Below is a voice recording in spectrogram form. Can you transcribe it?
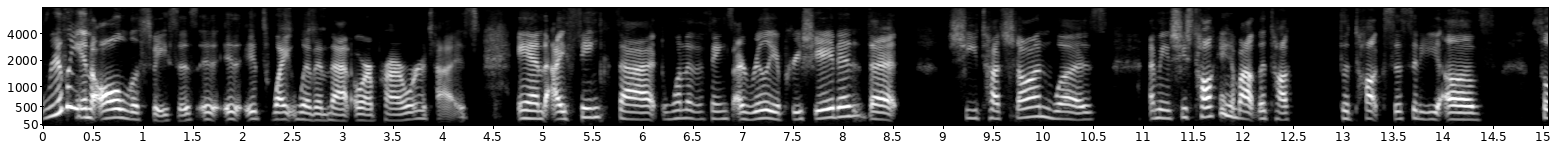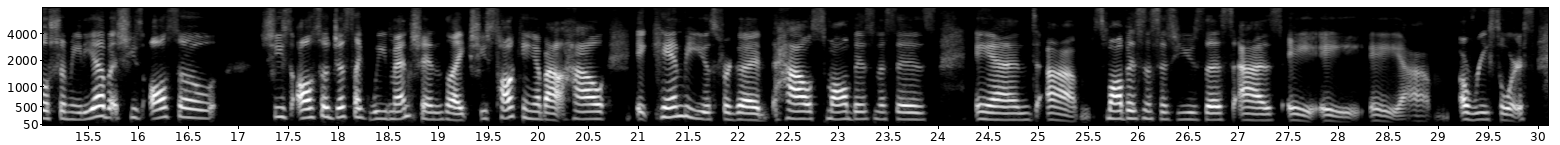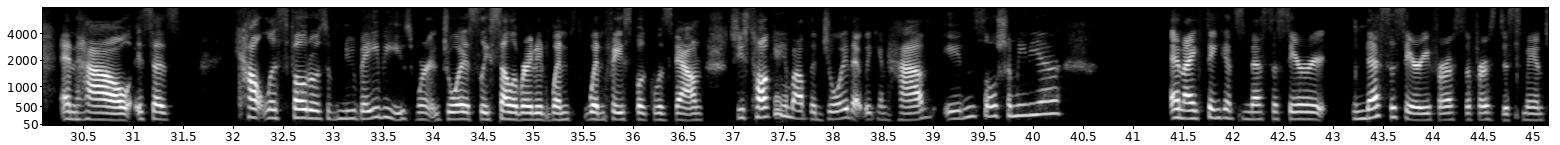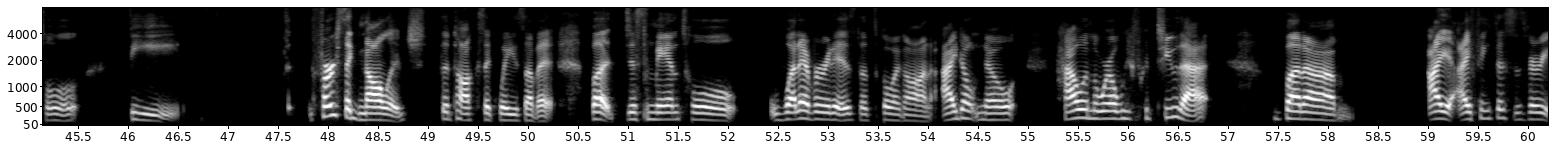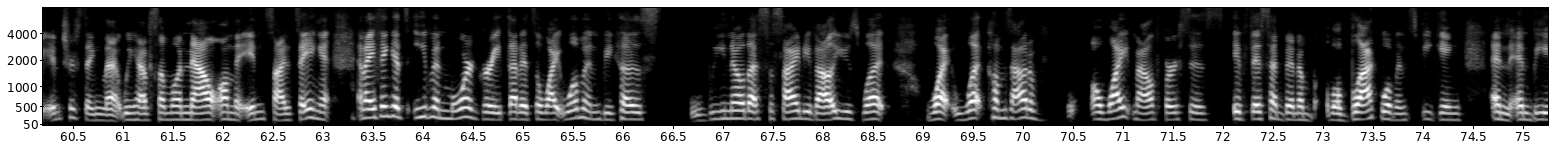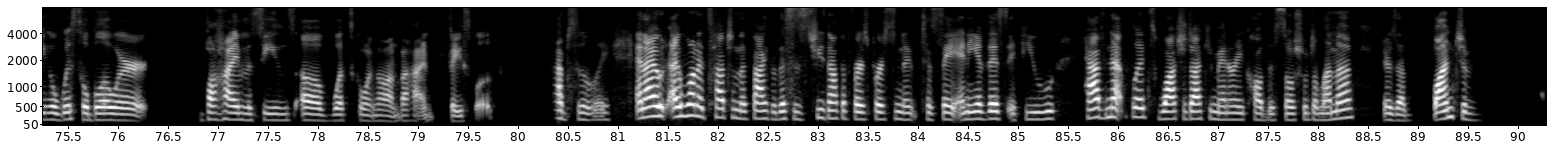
really in all the spaces it, it, it's white women that are prioritized. And i think that one of the things i really appreciated that she touched on was i mean she's talking about the talk the toxicity of social media but she's also she's also just like we mentioned like she's talking about how it can be used for good how small businesses and um, small businesses use this as a a a, um, a resource and how it says countless photos of new babies weren't joyously celebrated when when facebook was down. She's talking about the joy that we can have in social media and i think it's necessary necessary for us to first dismantle the first acknowledge the toxic ways of it but dismantle whatever it is that's going on. I don't know how in the world we would do that but um i i think this is very interesting that we have someone now on the inside saying it and i think it's even more great that it's a white woman because we know that society values what what what comes out of a white mouth versus if this had been a, a black woman speaking and and being a whistleblower behind the scenes of what's going on behind Facebook. Absolutely. And I I want to touch on the fact that this is she's not the first person to, to say any of this. If you have Netflix, watch a documentary called The Social Dilemma. There's a bunch of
